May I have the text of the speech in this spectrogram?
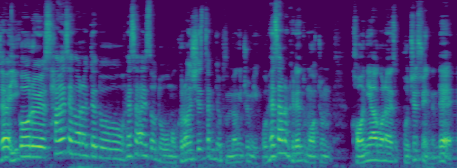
제가 이거를 사회생활 할 때도 회사에서도 뭐 그런 시스템들 분명히 좀 있고 회사는 그래도 뭐 좀 건의하거나 해서 고칠 수 있는데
